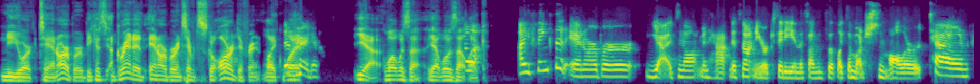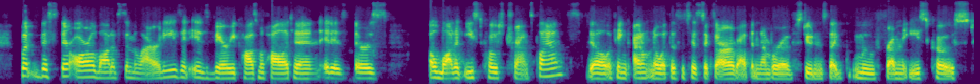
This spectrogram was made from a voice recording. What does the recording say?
New York to Ann Arbor? Because granted, Ann Arbor and San Francisco are different. Like They're what? Different. Yeah, what was that? Yeah, what was that so like? I think that Ann Arbor, yeah, it's not Manhattan. It's not New York City in the sense that like a much smaller town, but this there are a lot of similarities. It is very cosmopolitan. It is there's a lot of East Coast transplants still. I think I don't know what the statistics are about the number of students that move from the East Coast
